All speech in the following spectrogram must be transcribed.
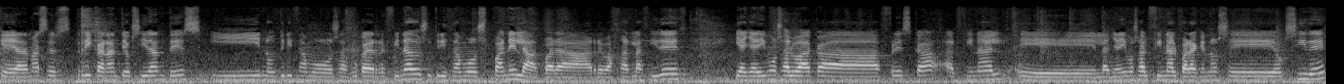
que además es rica en antioxidantes y no utilizamos azúcares refinados, utilizamos panela para rebajar la acidez y añadimos albahaca fresca al final, eh, la añadimos al final para que no se oxide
